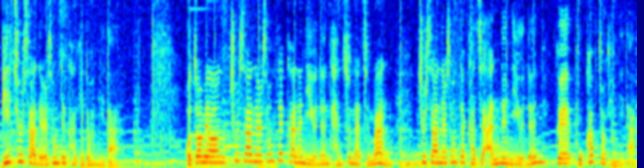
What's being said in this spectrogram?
비출산을 선택하기도 합니다. 어쩌면 출산을 선택하는 이유는 단순하지만 출산을 선택하지 않는 이유는 꽤 복합적입니다.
